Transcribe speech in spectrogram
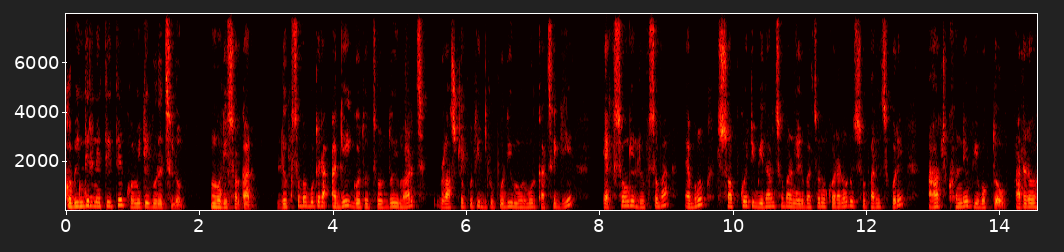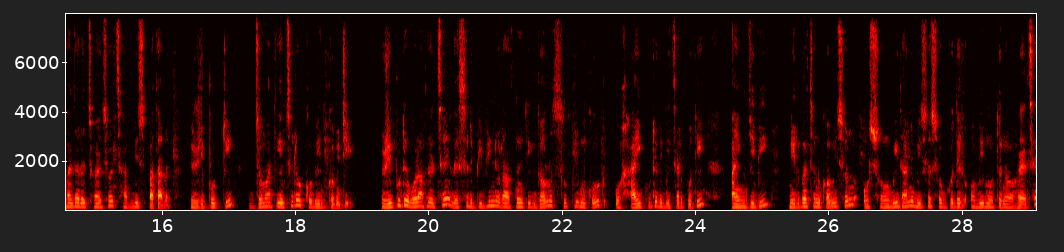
কোবিন্দের নেতৃত্বে কমিটি গড়েছিল মোদী সরকার। লোকসভা ভোটের আগেই গত চোদ্দই মার্চ রাষ্ট্রপতি দ্রৌপদী মুর্মুর কাছে গিয়ে একসঙ্গে লোকসভা এবং সব কয়টি বিধানসভার নির্বাচন করানোর সুপারিশ করে আট খণ্ডে বিভক্ত। আঠারো হাজার ছয়শো ছাব্বিশ পাতার রিপোর্টটি জমা দিয়েছিল কোবিন্দ কমিটি। রিপোর্টে বলা হয়েছে, দেশের বিভিন্ন রাজনৈতিক দল, সুপ্রিম কোর্ট ও হাইকোর্টের বিচারপতি, আইনজীবী, নির্বাচন কমিশন ও সংবিধান বিশেষজ্ঞদের অভিমত নেওয়া হয়েছে।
